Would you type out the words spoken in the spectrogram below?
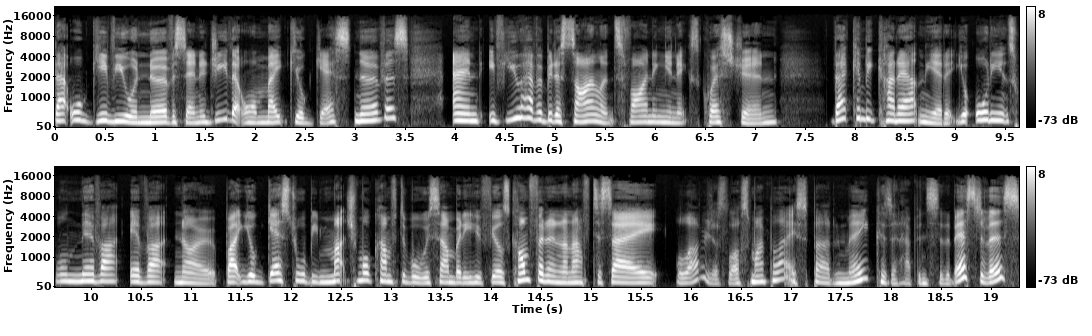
that will give you a nervous energy that will make your guest nervous. And if you have a bit of silence finding your next question, that can be cut out in the edit. Your audience will never, ever know, but your guest will be much more comfortable with somebody who feels confident enough to say, Well, I've just lost my place, pardon me, because it happens to the best of us,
